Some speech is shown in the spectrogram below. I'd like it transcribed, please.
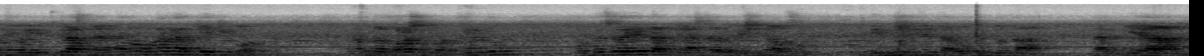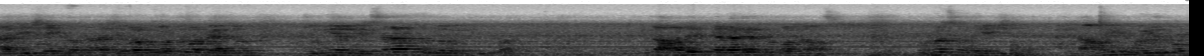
উনি ওই ক্লাস নেন এখন ওনারা কে কি করবে ওনারা তো পড়াশোনা করে, কিন্তু প্রফেসর হয়ে তার ক্লাসটা বেশি নেওয়া উচিত দীর্ঘদিনের তার অভিজ্ঞতা, তার জ্ঞান, তার সেই কথাটা যেভাবে করতে পারবে একজন জুনিয়র লেকচারার তো ওইভাবে দিতে পারবে কিন্তু আমাদের ক্যাডারের একটা বদনাম আছে প্রফেসর হয়ে হিসেবে কিন্তু আমি ওই রকম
